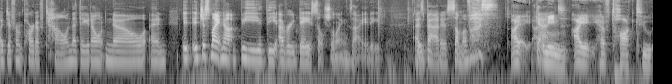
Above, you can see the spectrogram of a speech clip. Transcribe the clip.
a different part of town that they don't know and it, it just might not be the everyday social anxiety as bad as some of us. I I mean, I have talked to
